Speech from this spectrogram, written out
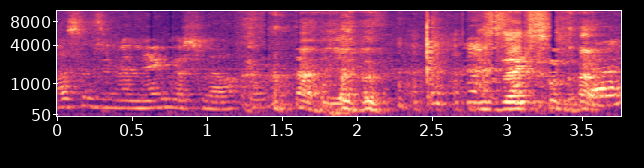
Lassen Sie mal länger schlafen. ja, bis 6 und dann.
